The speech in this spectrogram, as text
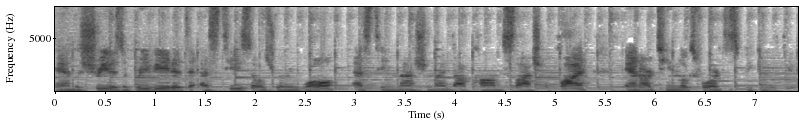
and the street is abbreviated to ST, so it's really wall, stmastermind.com slash apply, and our team looks forward to speaking with you.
